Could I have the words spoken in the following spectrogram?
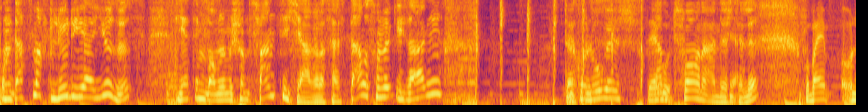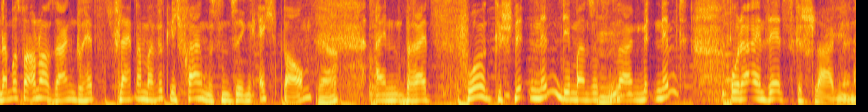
Und das macht Lydia Jöses. Die hat den Baum nämlich schon 20 Jahre. Das heißt, da muss man wirklich sagen, Das ökologisch ist sehr ganz gut. vorne an der Stelle. Wobei, und da muss man auch noch sagen, du hättest vielleicht noch mal wirklich fragen müssen, wegen Echtbaum, Ja. einen bereits vorgeschnittenen, den man sozusagen mitnimmt, oder einen selbstgeschlagenen.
